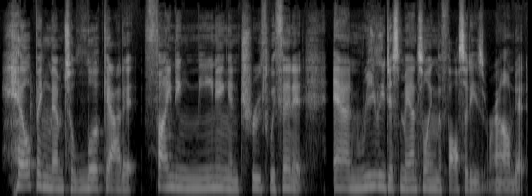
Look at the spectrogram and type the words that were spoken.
Helping them to look at it, finding meaning and truth within it, and really dismantling the falsities around it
